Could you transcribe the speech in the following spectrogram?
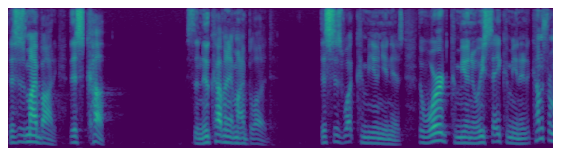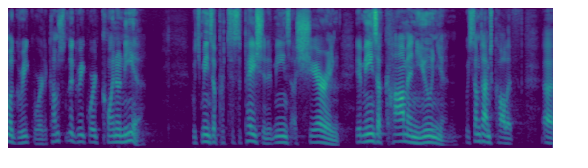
This is my body. This cup it's the new covenant in my blood. This is what communion is. The word communion, we say communion, it comes from a Greek word. It comes from the Greek word koinonia, which means a participation. It means a sharing. It means a common union. We sometimes call it uh,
